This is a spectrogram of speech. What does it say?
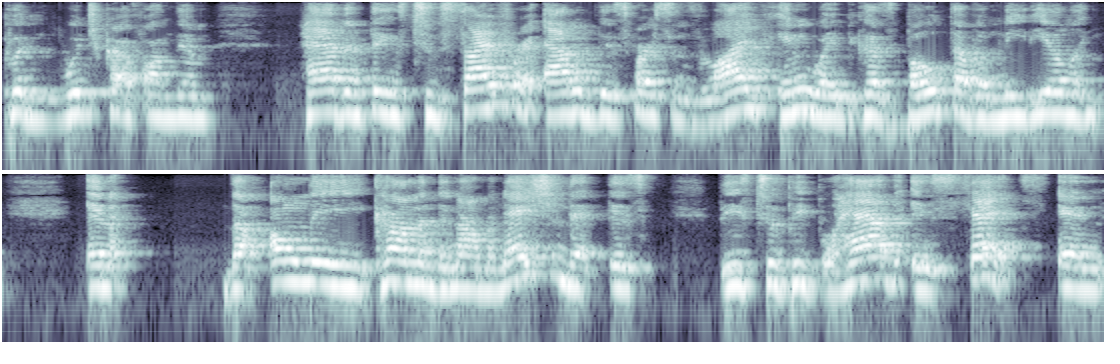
putting witchcraft on them, having things to cipher out of this person's life anyway, because both of them need healing. And the only common denomination that this these two people have is sex and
